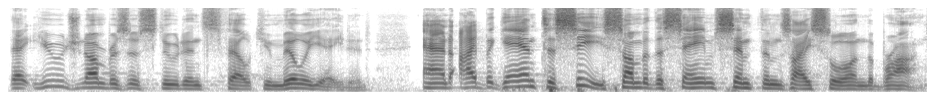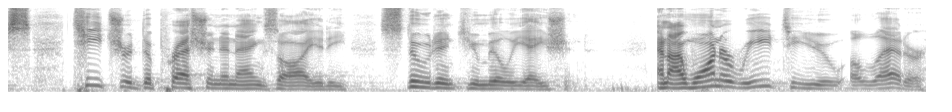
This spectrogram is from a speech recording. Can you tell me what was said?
that huge numbers of students felt humiliated. And I began to see some of the same symptoms I saw in the Bronx teacher depression and anxiety, student humiliation. And I want to read to you a letter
